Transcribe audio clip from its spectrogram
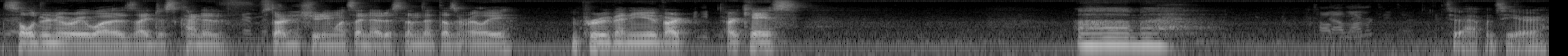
Soldier knew where he was. I just kind of started shooting once I noticed them. That doesn't really improve any of our our case. Um, see what happens here.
